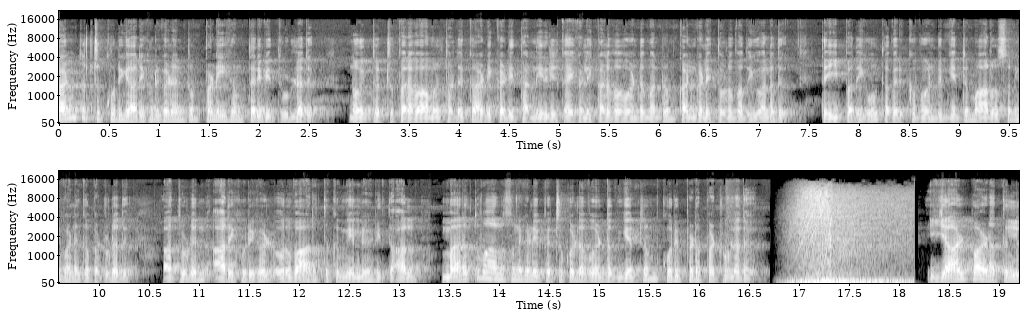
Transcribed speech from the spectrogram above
கண் தொற்றுக்குரிய அறிகுறிகள் என்றும் பணியகம் தெரிவித்துள்ளது. நோய் தொற்று பரவாமல் தடுக்க அடிக்கடி தண்ணீரில் கைகளை கழுவ வேண்டும் என்றும் கண்களை தொடுவதையோ அல்லது தேய்ப்பதையோ தவிர்க்க வேண்டும் என்றும் ஆலோசனை வழங்கப்பட்டுள்ளது. அத்துடன் அறிகுறிகள் ஒரு வாரத்துக்கு மேல் நீடித்தால் மருத்துவ ஆலோசனைகளை பெற்றுக்கொள்ள வேண்டும் என்றும் குறிப்பிடப்பட்டுள்ளது. யாழ்ப்பாணத்தில்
